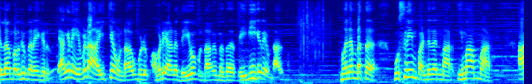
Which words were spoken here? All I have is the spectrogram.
എല്ലാം പറഞ്ഞു തനയരുത് അങ്ങനെ എവിടെ ഐക്യം ഉണ്ടാകുമ്പോഴും അവിടെയാണ് ദൈവം ഉണ്ടാകുന്നത് ദൈവീകത ഉണ്ടാകുന്നത്. മുനമ്പത്ത് മുസ്ലിം പണ്ഡിതന്മാർ ഇമാംമാർ ആ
